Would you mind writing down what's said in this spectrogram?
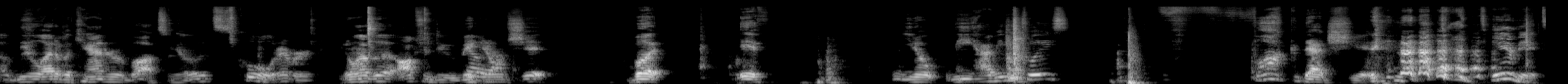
a meal out of a can or a box. You know, it's cool, whatever. You don't have the option to make No, your yeah. own shit. But if you know me having the choice, fuck that shit. Damn it!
